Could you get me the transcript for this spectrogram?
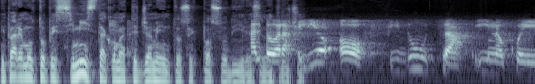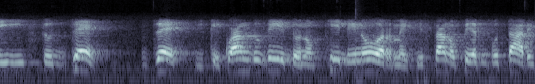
Mi pare molto pessimista come atteggiamento, se posso dire. Allora, senatrice. io ho fiducia in quei soggetti che quando vedono che le norme che stanno per votare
